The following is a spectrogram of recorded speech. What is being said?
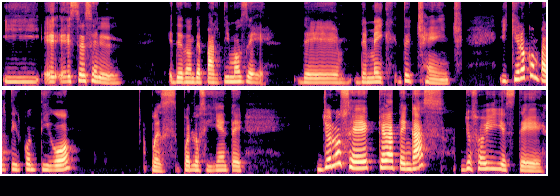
Y e ese es el de donde partimos de de de make the change. Y quiero compartir contigo pues pues lo siguiente. Yo no sé qué edad tengas, yo soy, este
